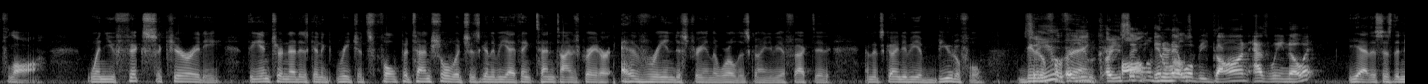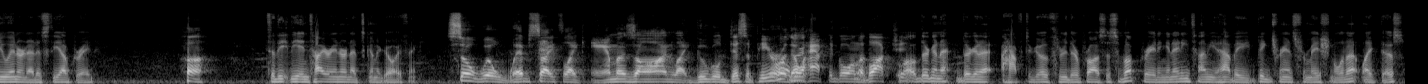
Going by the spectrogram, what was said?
flaw. When you fix security, the internet is going to reach its full potential, which is going to be, I think, 10 times greater. Every industry in the world is going to be affected, and it's going to be a beautiful, So beautiful you, are thing. you, are you saying the the internet will be gone as we know it? Yeah, this is the new internet. It's the upgrade. Huh. So the, the entire internet's going to go, I think. So will websites like Amazon, like Google disappear, or they'll have to go on the blockchain? Well, they're gonna they're gonna have to go through their process of upgrading, and anytime you have a big transformational event like this,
